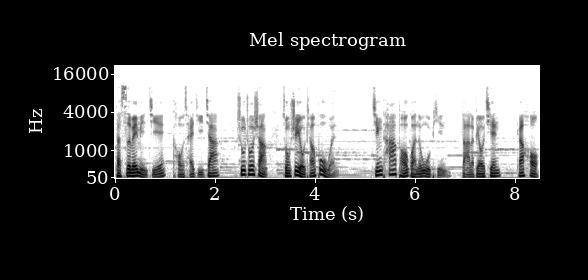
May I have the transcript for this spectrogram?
他思维敏捷，口才极佳，书桌上总是有条不紊。经他保管的物品打了标签，然后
